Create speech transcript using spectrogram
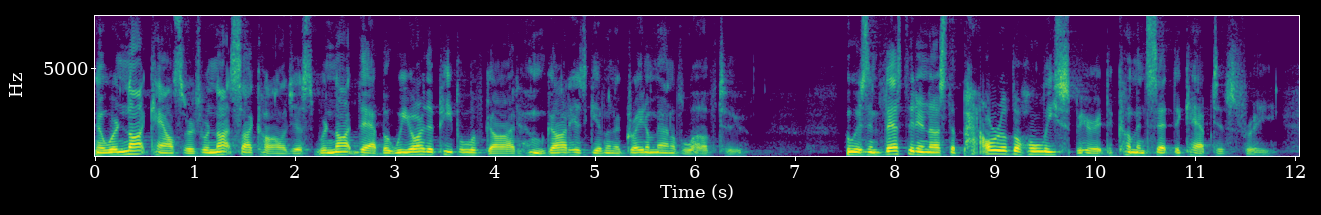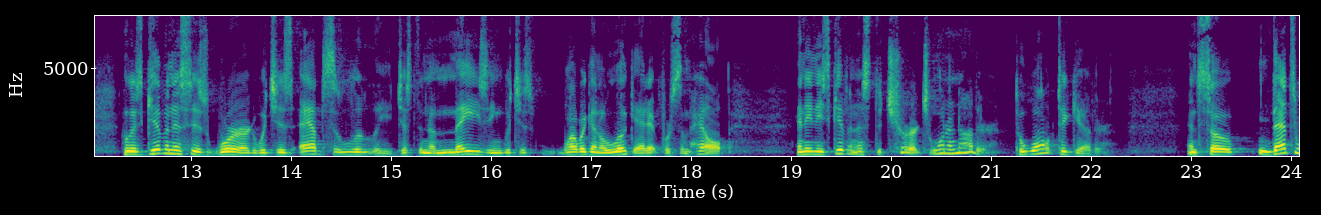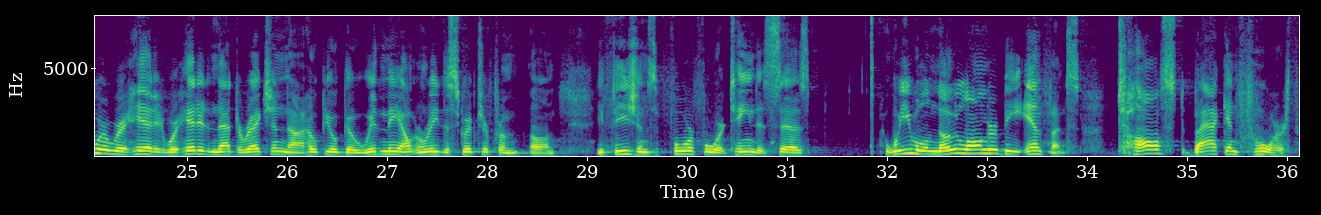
Now, we're not counselors, we're not psychologists, we're not that, but we are the people of God whom God has given a great amount of love to who has invested in us the power of the Holy Spirit to come and set the captives free, who has given us his word, which is absolutely just an amazing, which is why we're going to look at it for some help. And then he's given us the church, one another, to walk together. And so that's where we're headed. We're headed in that direction. Now, I hope you'll go with me. I'll read the scripture from um, Ephesians 4.14 that says, We will no longer be infants, tossed back and forth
